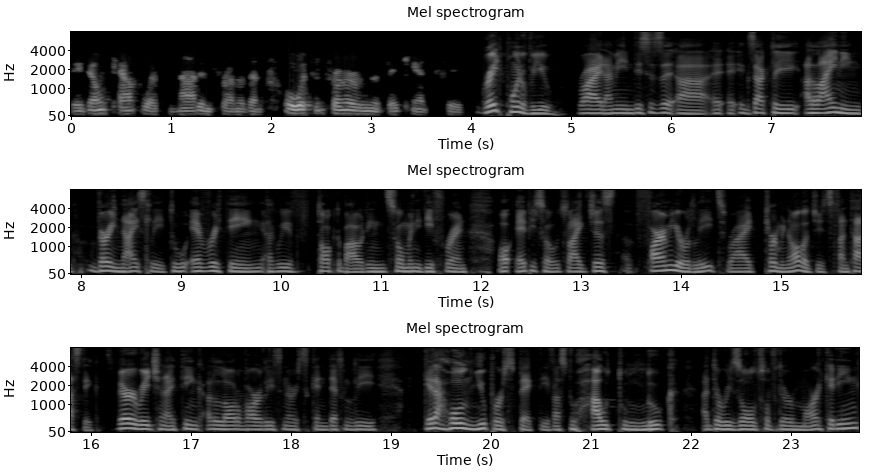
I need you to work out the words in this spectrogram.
They don't count what's not in front of them or what's in front of them that they can't see. Great point of view, right? I mean, this is uh, exactly aligning very nicely to everything that we've talked about in so many different uh, episodes. Like just farm your leads, right? Terminology is fantastic. It's very rich, and I think a lot of our listeners can definitely get a whole new perspective as to how to look at the results of their marketing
